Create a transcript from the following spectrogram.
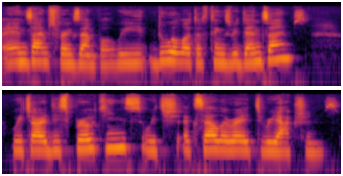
enzymes, for example. We do a lot of things with enzymes which are these proteins which accelerate reactions.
